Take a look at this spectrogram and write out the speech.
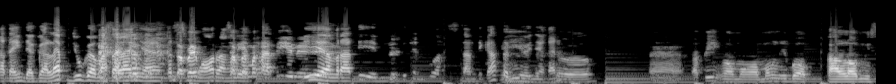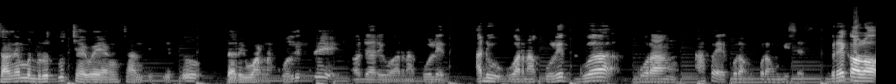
Kata yang jaga lab juga masalahnya. Kan sampai semua orang sampai lihat. merhatiin ya. Iya, merhatiin. Itu kan wah, cantik apa Iya, videonya kan? betul. Nah, tapi ngomong-ngomong nih Bob, kalau misalnya menurut lu cewek yang cantik itu dari warna kulit deh. Oh, dari warna kulit. Aduh, warna kulit gua kurang apa ya? Kurang kurang bisa. Sebenarnya kalau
